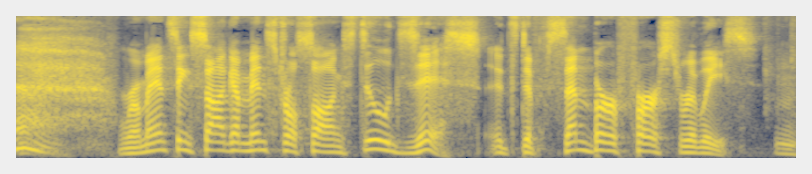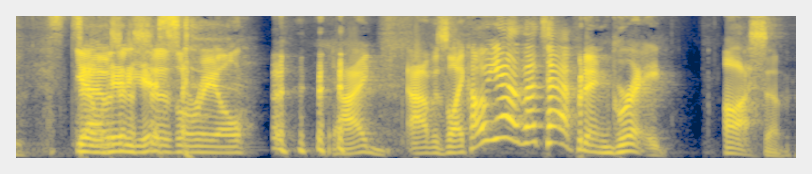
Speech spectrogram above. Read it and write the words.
Romancing Saga Minstrel Song still exists. It's December 1st release. yeah it was in a sizzle reel I I was like, oh yeah, that's happening. Great, awesome.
